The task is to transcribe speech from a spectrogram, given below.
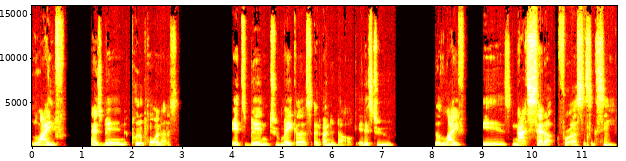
life has been put upon us. It's been to make us an underdog. It is to, the life is not set up for us to succeed.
